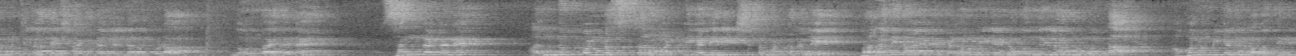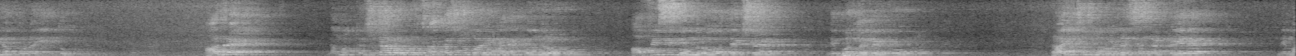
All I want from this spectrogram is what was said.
ನಾನು ಜಿಲ್ಲಾಧ್ಯಕ್ಷನಾಗಿದ್ದಾಗಲಿಂದನೂ ಕೂಡ ನೋಡ್ತಾ ಇದ್ದೇನೆ. ಸಂಘಟನೆ ಅಂದುಕೊಂಡಷ್ಟರ ಮಟ್ಟಿಗೆ ನಿರೀಕ್ಷಿತ ಮಟ್ಟದಲ್ಲಿ ಪ್ರಗತಿದಾಯಕ ಬೆಳವಣಿಗೆಯನ್ನು ಹೊಂದಿಲ್ಲ ಅನ್ನುವಂಥ ಅಪನಂಬಿಕೆ ನನಗೆ ಅವತ್ತಿನಿಂದ ಕೂಡ ಇತ್ತು. ಆದರೆ ನಮ್ಮ ಕೃಷ್ಣರವರು ಸಾಕಷ್ಟು ಬಾರಿ ಮನೆಗೆ ಬಂದರು, ಆಫೀಸಿಗೆ ಬಂದರು, ಅಧ್ಯಕ್ಷ ನೀವು ಬರಲೇಬೇಕು. ರಾಯಚೂರಿನಲ್ಲಿ ಒಳ್ಳೆ ಸಂಘಟನೆ ಇದೆ. ನಿಮ್ಮ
